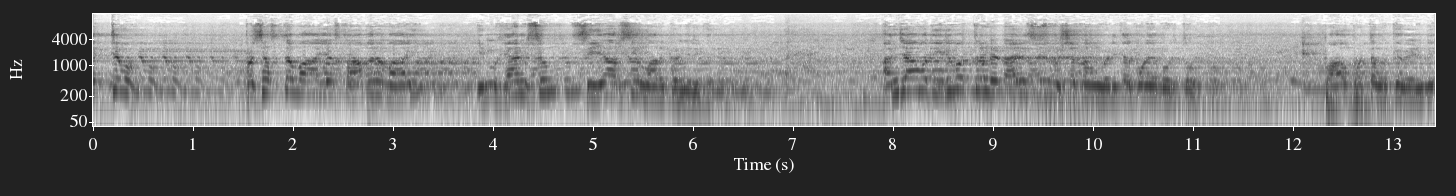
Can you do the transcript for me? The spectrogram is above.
ഏറ്റവും പ്രശസ്തമായ സ്ഥാപനമായി ഇംഹാൻസും സി ആർ സിയും മാറിക്കഴിഞ്ഞിരിക്കുന്നു അഞ്ചാമത് ഇരുപത്തിരണ്ട് ഡയാലിസിസ് മിഷൻ നമ്മൾ മെഡിക്കൽ കോളേജ് കൊടുത്തു. പാവപ്പെട്ടവർക്ക് വേണ്ടി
